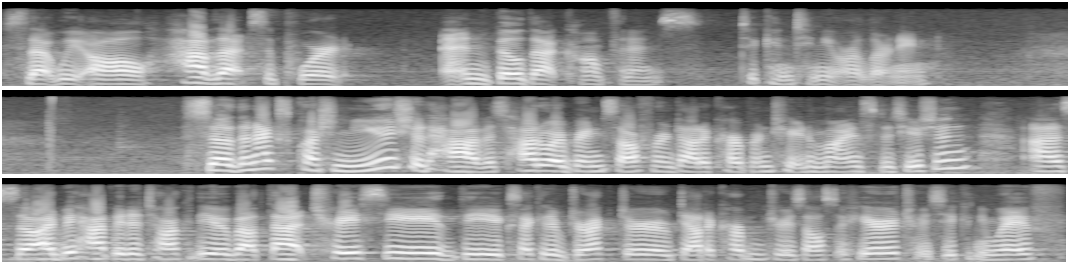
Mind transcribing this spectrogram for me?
so that we all have that support and build that confidence to continue our learning. So the next question you should have is how do I bring software and data carpentry to my institution? Uh, so I'd be happy to talk with you about that. Tracy, the executive director of data carpentry is also here. Tracy, can you wave?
